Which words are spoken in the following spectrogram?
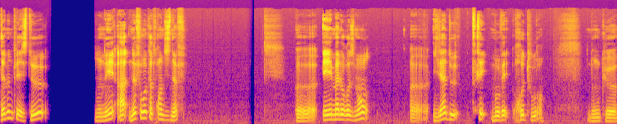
Damon PS2, on est à 9,99€. Euh, et malheureusement, euh, il a de très mauvais retours. Donc euh,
